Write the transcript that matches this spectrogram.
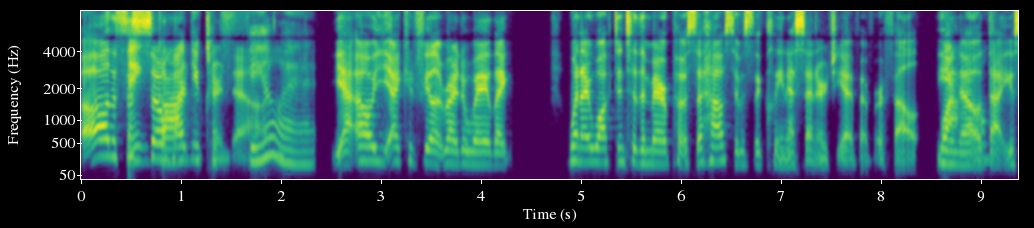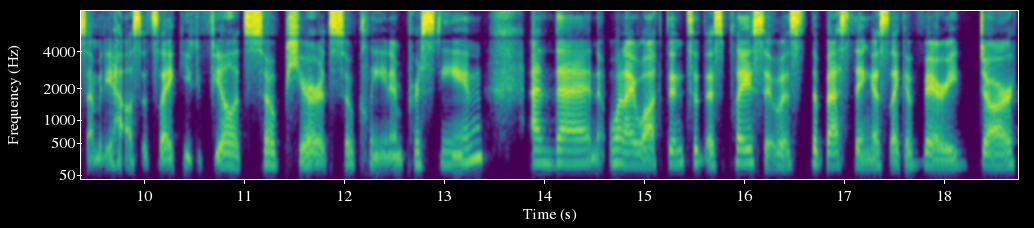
oh, this Thank is so God hard you to turn down. feel it. Yeah. Oh, yeah, I could feel it right away. Like when I walked into the Mariposa house, it was the cleanest energy I've ever felt. You know, that Yosemite house. It's like you could feel it's so pure, it's so clean and pristine. And then when I walked into this place, it was the best thing is like a very dark,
